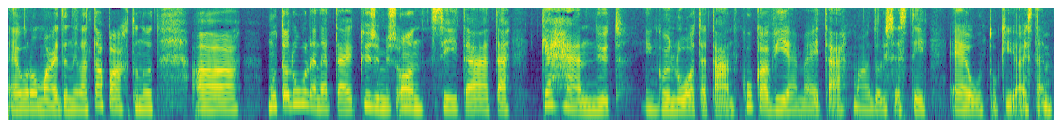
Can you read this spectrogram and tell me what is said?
Euromaidanilla tapahtunut. Uh, mutta luulen, että kysymys on siitä, että kähän nyt niin kuin luotetaan, kuka vie meitä mahdollisesti EU-tukiaisten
